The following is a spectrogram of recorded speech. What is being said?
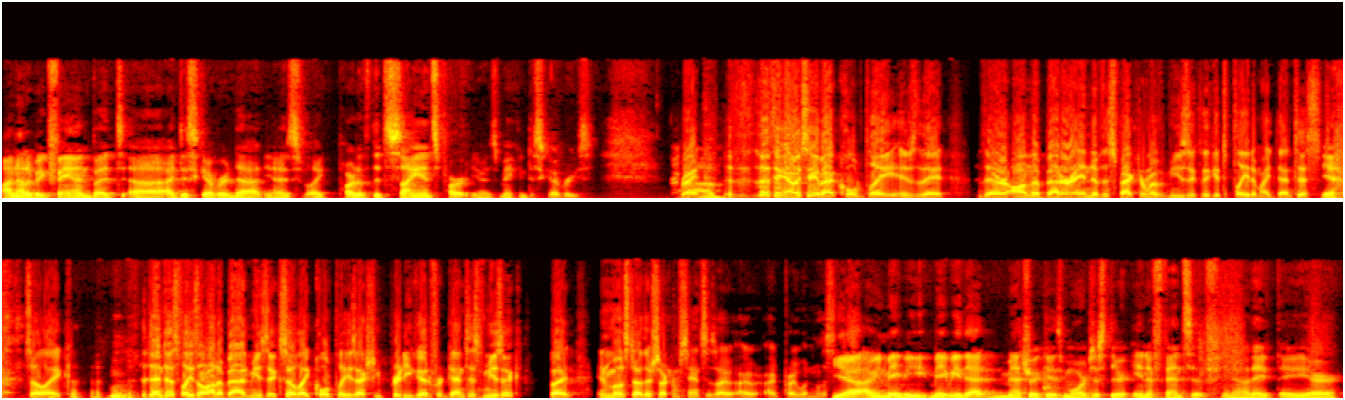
I'm not a big fan, but uh, I discovered that you know it's like part of the science part. You know, is making discoveries. Right. Um, the, the thing I would say about Coldplay is that they're on the better end of the spectrum of music that gets played at my dentist. Yeah. So like, the dentist plays a lot of bad music. So like, Coldplay is actually pretty good for dentist music. But in most other circumstances, I, I, I probably wouldn't listen. To it. Yeah, I mean, maybe maybe that metric is more just they're inoffensive. You know, they they are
